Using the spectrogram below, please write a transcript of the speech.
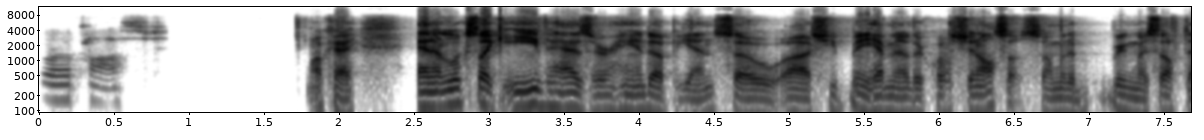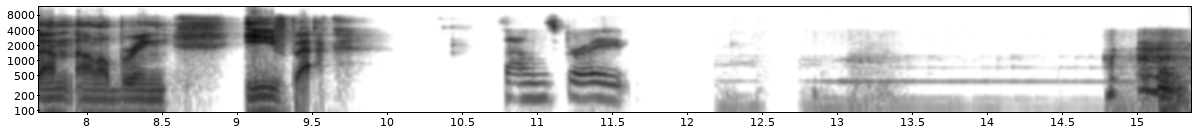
for a cost. Okay. And it looks like Eve has her hand up again, so uh, she may have another question also. So I'm going to bring myself down and I'll bring Eve back. Sounds great. um,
